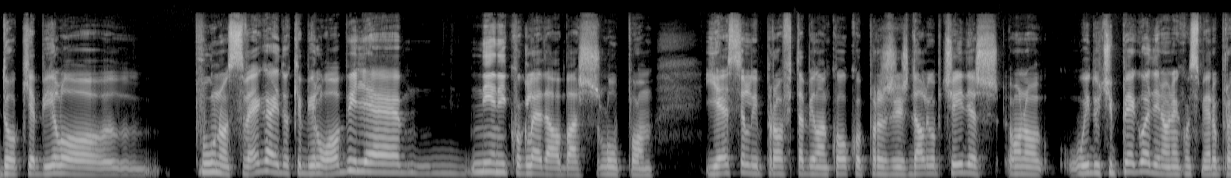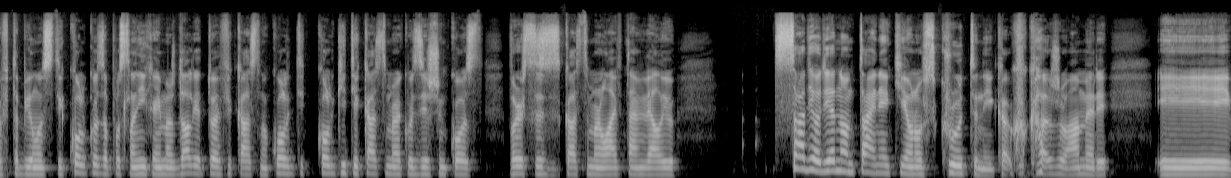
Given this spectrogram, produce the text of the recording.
dok je bilo puno svega i dok je bilo obilje, nije niko gledao baš lupom. Jesi li profitabilan, koliko pržiš, da li uopće ideš ono, u idući pet godina u nekom smjeru profitabilnosti, koliko zaposlenika imaš, da li je to efikasno, koliki, koliki ti je customer acquisition cost versus customer lifetime value. Sad je odjednom taj neki ono scrutiny, kako kažu Ameri, i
